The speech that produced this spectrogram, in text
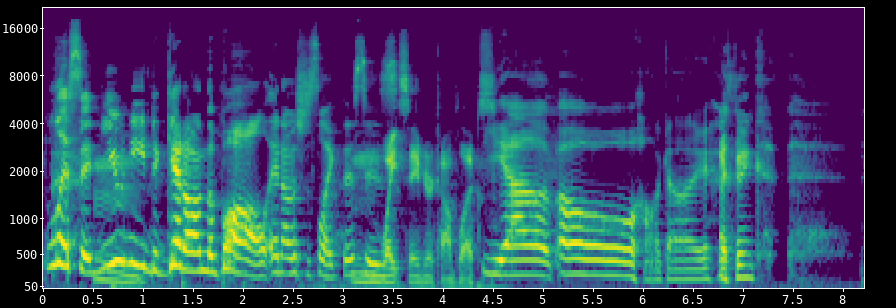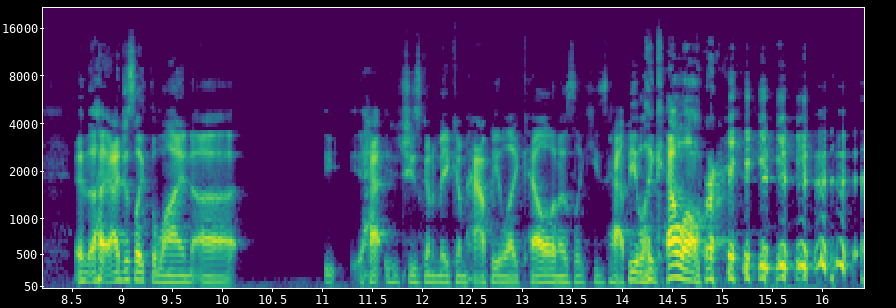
Listen you need to get on the ball. And i was just like this is white savior complex. Yeah. Oh hawkeye. I think and I, I just like the line uh ha- she's gonna make him happy like hell and i was like he's happy like hell all right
